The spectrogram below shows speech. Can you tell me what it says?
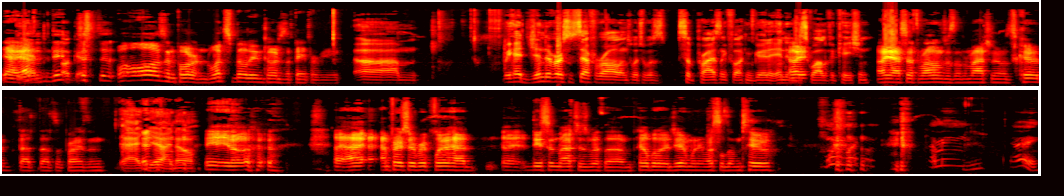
Yeah, The yeah. end? the- Okay. Just the, what what was important? What's building towards the pay per view? Um, we had Jinder versus Seth Rollins, which was surprisingly fucking good. It ended in Oh, yeah. disqualification. Oh yeah, Seth Rollins was in the match and it was good. That that's surprising. Uh, yeah, I know. you know, I, I I'm pretty sure Ric Flair had uh, decent matches with um, Hillbilly Jim when he wrestled them too. I mean, hey,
